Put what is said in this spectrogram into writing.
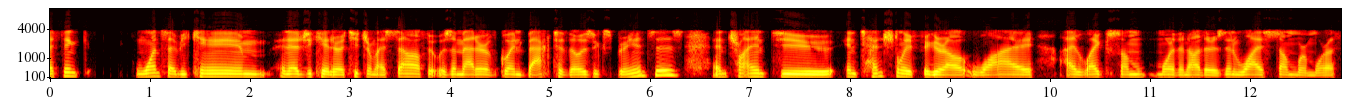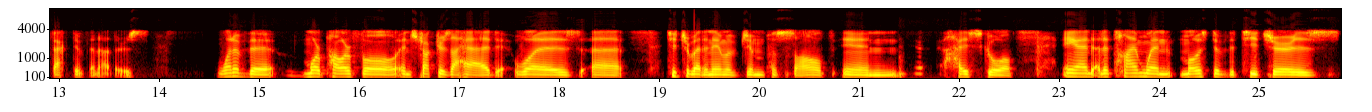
I think once I became an educator, a teacher myself, it was a matter of going back to those experiences and trying to intentionally figure out why I like some more than others and why some were more effective than others one of the more powerful instructors I had was a teacher by the name of Jim Posault in high school. And at a time when most of the teachers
